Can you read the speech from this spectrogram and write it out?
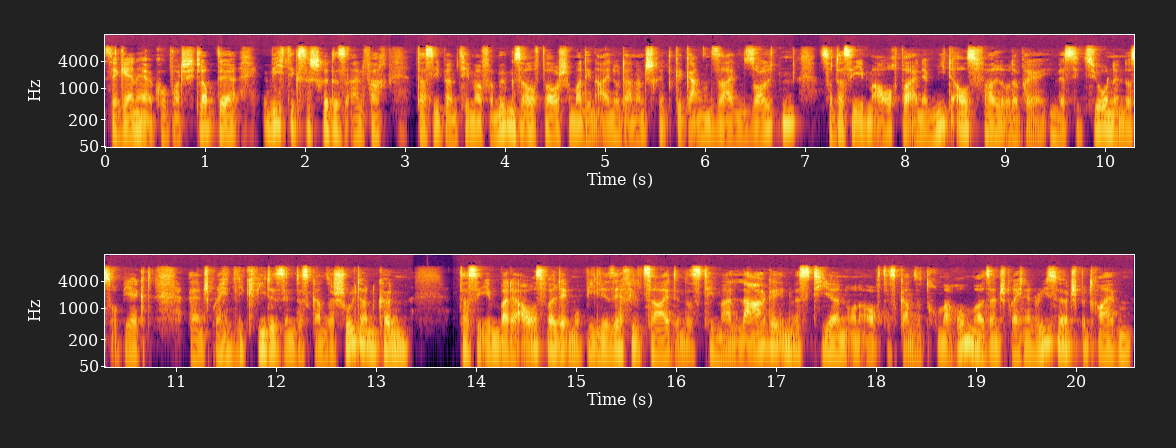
Sehr gerne, Herr Kopot. Ich glaube, der wichtigste Schritt ist einfach, dass Sie beim Thema Vermögensaufbau schon mal den einen oder anderen Schritt gegangen sein sollten, so dass Sie eben auch bei einem Mietausfall oder bei Investitionen in das Objekt entsprechend liquide sind, das Ganze schultern können dass sie eben bei der Auswahl der Immobilie sehr viel Zeit in das Thema Lage investieren und auch das Ganze drumherum, also entsprechenden Research betreiben.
